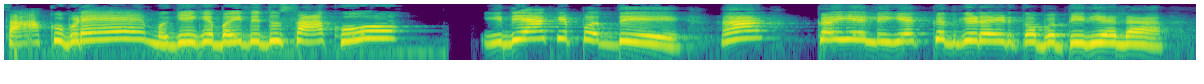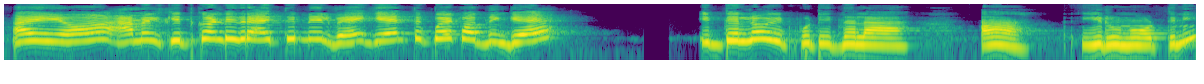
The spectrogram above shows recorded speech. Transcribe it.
ಸಾಕು ಬಿಡೆ ಮಗಿಗೆ ಸಾಕು? ಇದ್ಯಾಕೆ ಪದ್ದಿ? ಹಾ? ಕೈಯಲ್ಲಿ ಎಕ್ಕದ ಗಿಡ ಹಿಡ್ಕೊ ಬತ್ತಿದ್ಯಲ್ಲ ಅಯ್ಯೋ, ಆಮೇಲೆ ಕಿತ್ಕೊಂಡಿದ್ರೆ ಆಯ್ತಿರ್ನಿಲ್ವೇ ಏನ್ ಬೇಕು ನಿಂಗೆ? ಇದೆಲ್ಲೋ ಇಟ್ಬಿಟ್ಟಿದ್ನಲ್ಲ. ಆ, ಇರು ನೋಡ್ತೀನಿ.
